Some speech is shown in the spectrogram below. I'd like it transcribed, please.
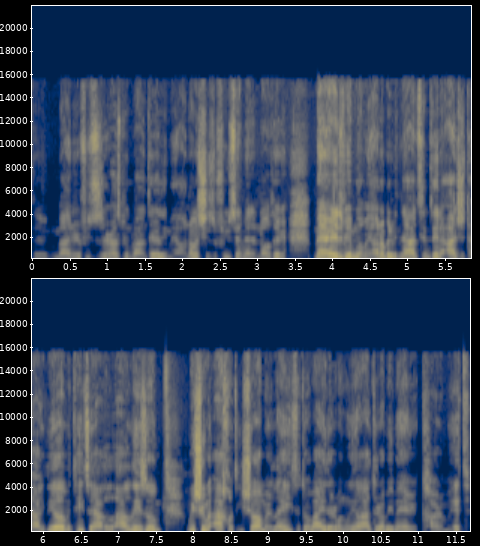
the man refuses her husband voluntarily, she's refused him and an altar marriage, but if not, seems in Ajitagdil, Vititza Halizo, shum Achot Isha, Merle, to Derbanglil, Adrabi Mer Karmit.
